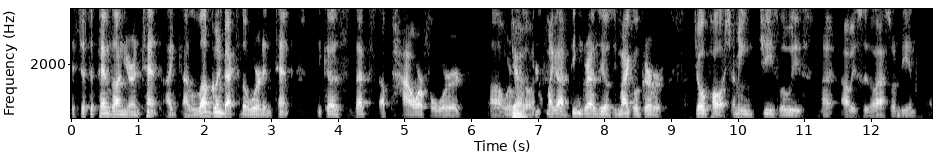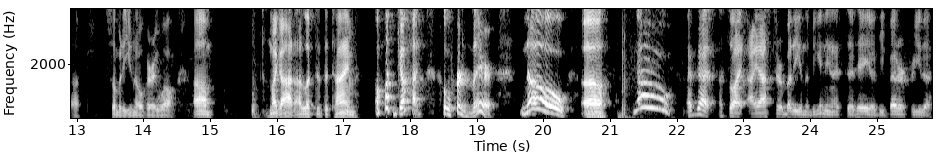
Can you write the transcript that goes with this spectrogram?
It just depends on your intent. I, I love going back to the word intent because that's a powerful word. Uh, where yeah. we go. My God, Dean Graziosi, Michael Gerber, Joe Polish. I mean, geez, Louise. Uh, obviously, the last one being uh, somebody you know very well. Um, my God, I looked at the time. Oh my God, we're there. No, uh, no. I've got so I, I asked everybody in the beginning. I said, "Hey, it would be better for you to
